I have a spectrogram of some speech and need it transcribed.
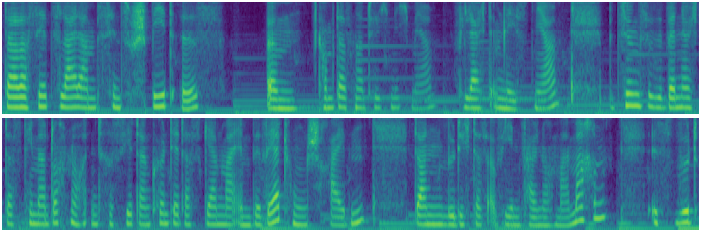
Da das jetzt leider ein bisschen zu spät ist, ähm, kommt das natürlich nicht mehr. Vielleicht im nächsten Jahr. Beziehungsweise, wenn euch das Thema doch noch interessiert, dann könnt ihr das gerne mal in Bewertungen schreiben. Dann würde ich das auf jeden Fall nochmal machen. Es wird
